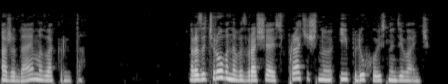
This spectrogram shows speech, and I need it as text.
Ожидаемо закрыто. Разочарованно возвращаюсь в прачечную и плюхаюсь на диванчик.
